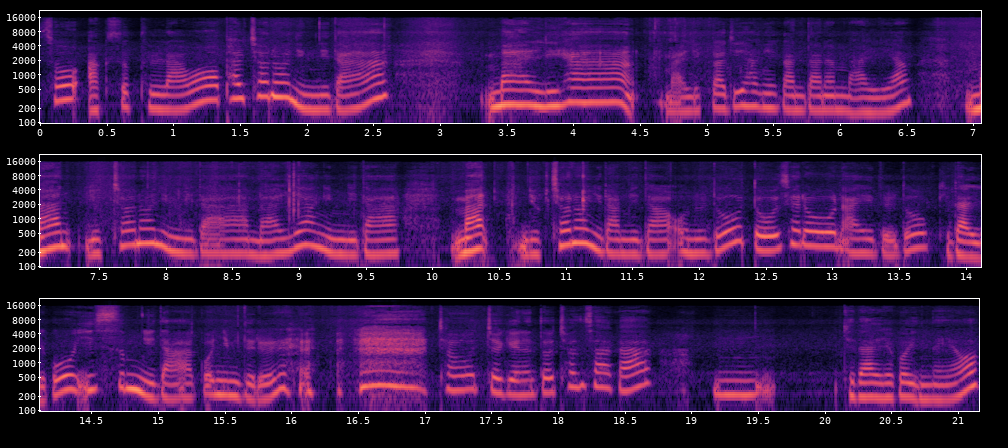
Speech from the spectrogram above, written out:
소 악스플라워 8,000원입니다. 말리향, 말리까지 향이 간다는 말리향 16,000원입니다. 말리향입니다. 16,000원이랍니다. 오늘도 또 새로운 아이들도 기다리고 있습니다. 꽃님들을. 저쪽에는 또 천사가 음, 기다리고 있네요.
